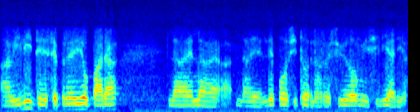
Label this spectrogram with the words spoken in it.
habilite ese predio para el depósito de los residuos domiciliarios.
